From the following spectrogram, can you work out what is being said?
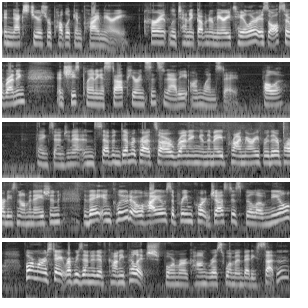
in next year's Republican primary. Current Lieutenant Governor Mary Taylor is also running, and she's planning a stop here in Cincinnati on Wednesday. Paula? Thanks, Angenette. And seven Democrats are running in the May primary for their party's nomination. They include Ohio Supreme Court Justice Bill O'Neill, former State Representative Connie Pillich, former Congresswoman Betty Sutton,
